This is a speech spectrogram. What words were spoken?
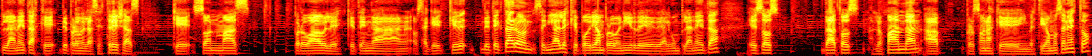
planetas que, de, perdón, de las estrellas que son más probables que tengan, o sea, que, que de- detectaron señales que podrían provenir de, algún planeta, esos datos nos los mandan a personas que investigamos en esto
